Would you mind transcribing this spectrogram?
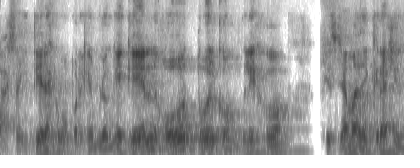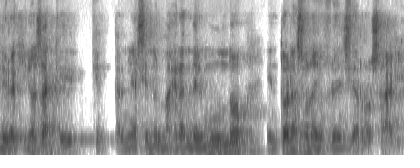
aceiteras como por ejemplo en Quequén, o todo el complejo que se llama de crashing de oleaginosa, que, que, termina siendo el más grande del mundo en toda la zona de influencia de Rosario.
